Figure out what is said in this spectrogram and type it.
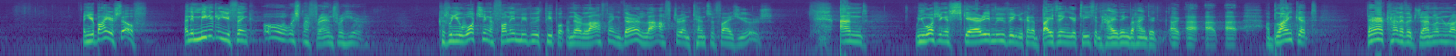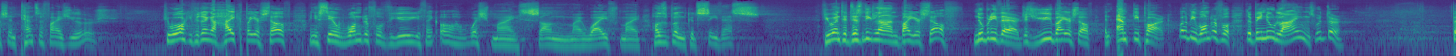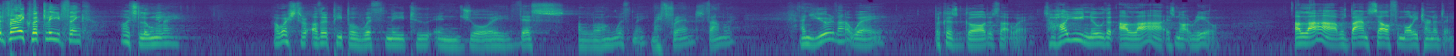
and you're by yourself. And immediately you think, oh, I wish my friends were here. Because when you're watching a funny movie with people and they're laughing, their laughter intensifies yours. And when you're watching a scary movie and you're kind of biting your teeth and hiding behind a, a, a, a blanket, their kind of adrenaline rush intensifies yours. If you walk, if you're doing a hike by yourself and you see a wonderful view, you think, oh, I wish my son, my wife, my husband could see this. If you went to Disneyland by yourself, nobody there, just you by yourself, an empty park, well, it'd be wonderful. There'd be no lines, would there? But very quickly you'd think, oh, it's lonely. I wish there were other people with me to enjoy this along with me, my friends, family. And you're that way because God is that way. So, how do you know that Allah is not real? Allah was by himself from all eternity.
